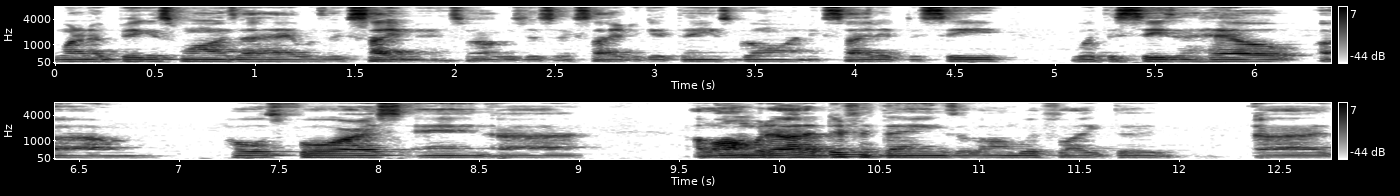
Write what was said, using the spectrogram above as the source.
one of the biggest ones I had was excitement. So I was just excited to get things going, excited to see what the season held um, holds for us, and uh, along with other different things, along with like the uh,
